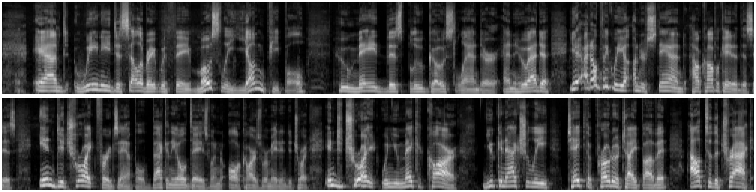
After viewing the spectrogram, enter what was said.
and we need to celebrate with the mostly young people who made this Blue Ghost lander and who had to. Yeah, I don't think we understand how complicated this is. In Detroit, for example, back in the old days when all cars were made in Detroit, in Detroit, when you make a car, you can actually take the prototype of it out to the track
